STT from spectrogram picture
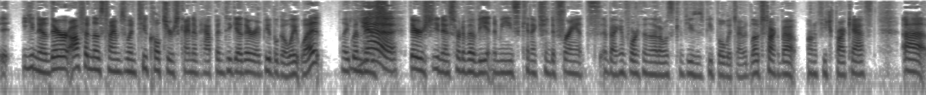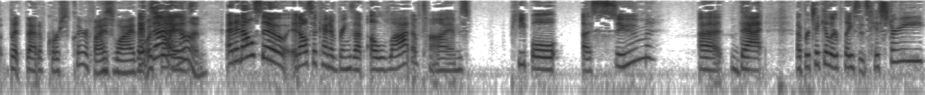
it- you know, there are often those times when two cultures kind of happen together and people go, wait, what? Like when Yeah. there's, there's, you know, sort of a Vietnamese connection to France and back and forth and that always confuses people, which I would love to talk about on a future podcast. Uh, but that of course clarifies why that it was does. going on. And it also, it also kind of brings up a lot of times people assume, uh, that a particular place's history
